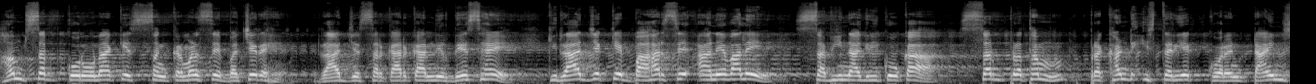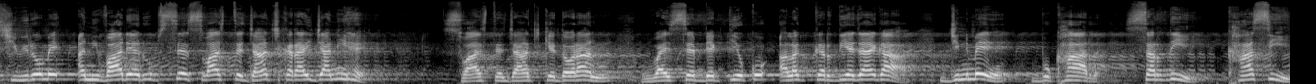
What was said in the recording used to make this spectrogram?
हम सब कोरोना के संक्रमण से बचे रहें। राज्य सरकार का निर्देश है कि राज्य के बाहर से आने वाले सभी नागरिकों का सर्वप्रथम प्रखंड स्तरीय क्वारंटाइन शिविरों में अनिवार्य रूप से स्वास्थ्य जाँच कराई जानी है। स्वास्थ्य जाँच के दौरान वैसे व्यक्तियों को अलग कर दिया जाएगा, जिनमें बुखार, सर्दी, खांसी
